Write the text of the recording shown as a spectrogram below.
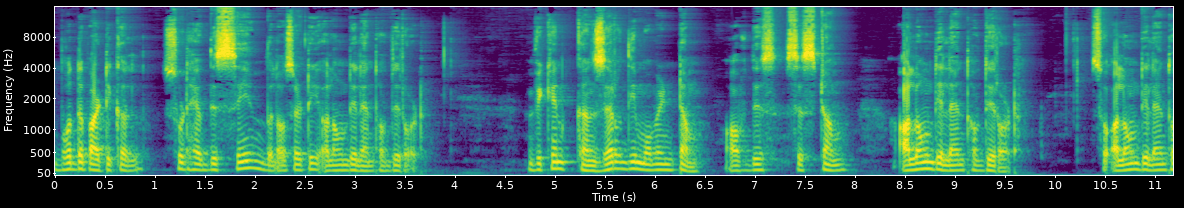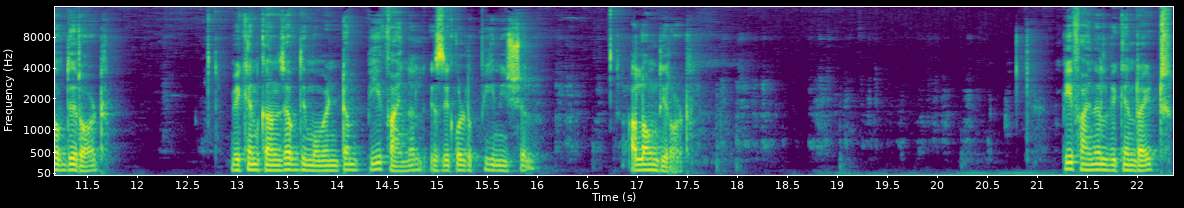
both the particle should have the same velocity along the length of the rod. We can conserve the momentum of this system along the length of the rod. So along the length of the rod we can conserve the momentum p final is equal to p initial along the rod. P final we can write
